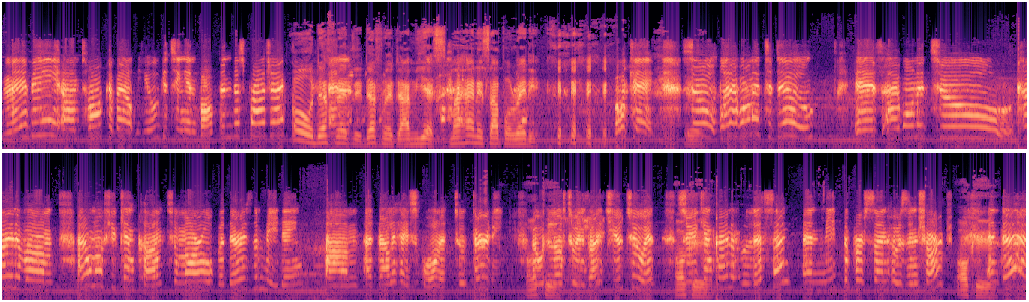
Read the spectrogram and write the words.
maybe um, talk about you getting involved in this project. Oh, definitely, definitely. I'm yes. My hand is up already. Okay. So what I um I don't know if you can come tomorrow, but there is a meeting um at Valley High School at 2:30. I would love to invite you to it so you can kind of listen and meet the person who's in charge. Okay. And then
